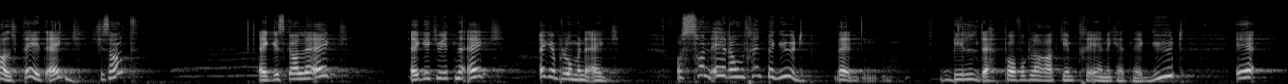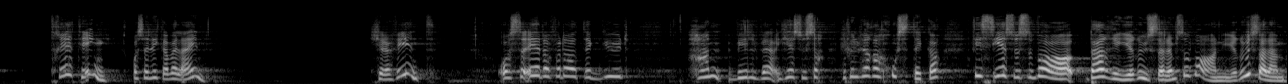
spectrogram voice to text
Alt er et egg, ikke sant? Eggeskallet er egg, eggehviten er egg, eggeplommen er egg. Og sånn er det omtrent med Gud. Det er bildet på å forklare hvem treenigheten er. Gud er tre ting, og så er likevel én. ikke det fint? Og så er det fordi at Gud han vil være, Jesus sa 'Jeg vil være hos dere'. Hvis Jesus var bare i Jerusalem, så var han i Jerusalem.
